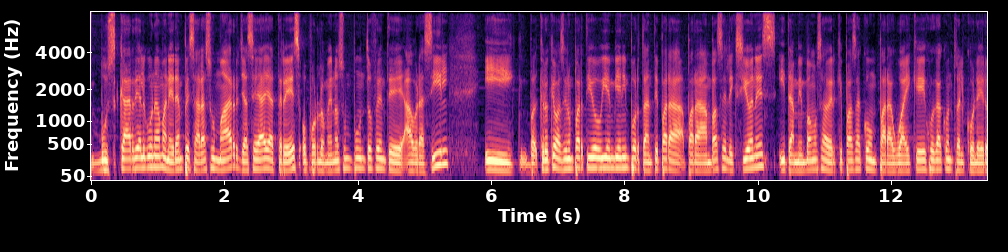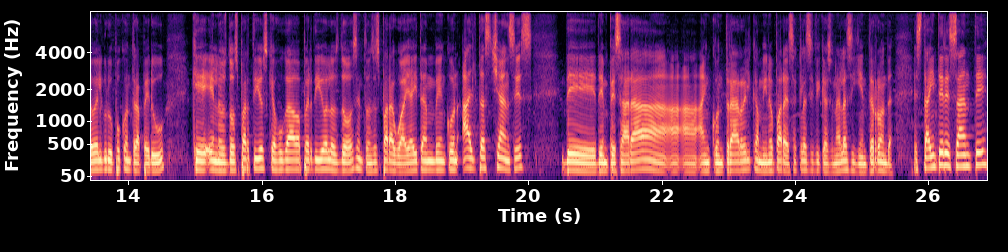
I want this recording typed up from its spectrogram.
buscar de alguna manera empezar a sumar, ya sea de a tres o por lo menos un punto frente a Brasil. Y creo que va a ser un partido bien, bien importante para, para ambas selecciones. Y también vamos a ver qué pasa con Paraguay, que juega contra el colero del grupo, contra Perú, que en los dos partidos que ha jugado ha perdido los dos. Entonces Paraguay ahí también con altas chances de, de empezar a, a- a encontrar el camino para esa clasificación a la siguiente ronda. Está interesante,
